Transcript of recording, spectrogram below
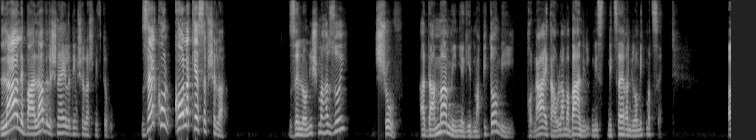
לה, לבעלה ולשני הילדים שלה שנפטרו. זה הכל, כל הכסף שלה. זה לא נשמע הזוי? שוב, אדם מאמין יגיד, מה פתאום, היא פונה את העולם הבא, אני מצטער, אני לא מתמצא. Uh,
